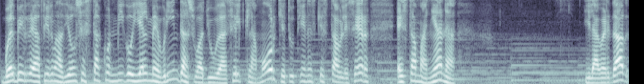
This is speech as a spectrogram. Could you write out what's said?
Vuelve y reafirma, Dios está conmigo y Él me brinda su ayuda. Es el clamor que tú tienes que establecer esta mañana. Y la verdad,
